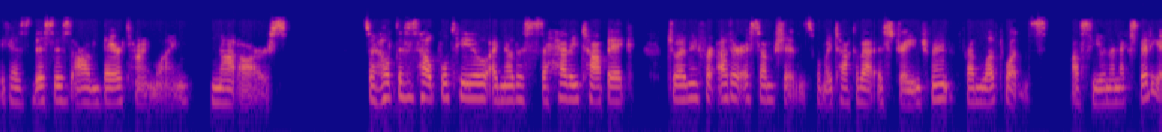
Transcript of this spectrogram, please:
because this is on their timeline, not ours. So I hope this is helpful to you. I know this is a heavy topic. Join me for other assumptions when we talk about estrangement from loved ones. I'll see you in the next video.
